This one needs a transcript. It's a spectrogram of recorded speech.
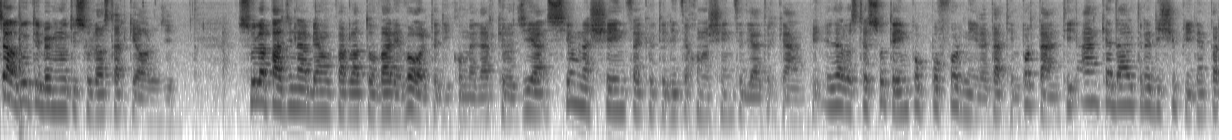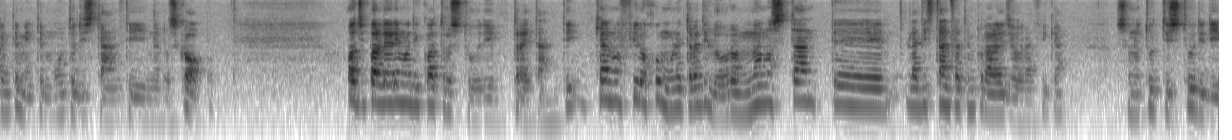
Ciao a tutti e benvenuti su Lost Archaeology. Sulla pagina abbiamo parlato varie volte di come l'archeologia sia una scienza che utilizza conoscenze di altri campi ed allo stesso tempo può fornire dati importanti anche ad altre discipline apparentemente molto distanti nello scopo. Oggi parleremo di quattro studi, tra i tanti, che hanno un filo comune tra di loro nonostante la distanza temporale geografica. Sono tutti studi di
